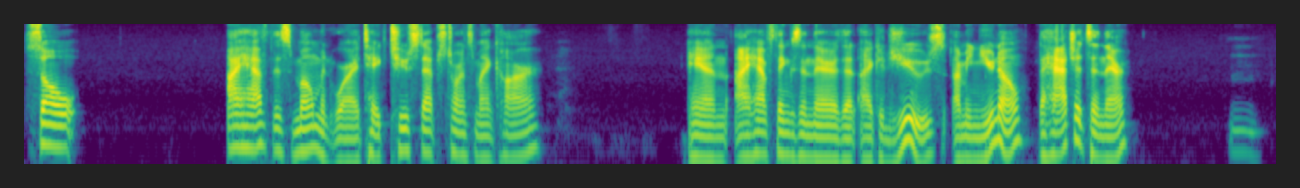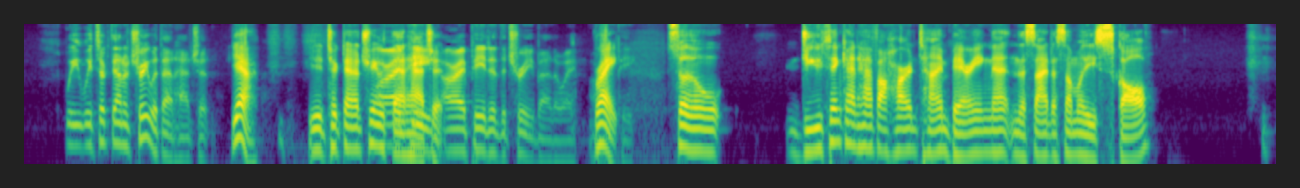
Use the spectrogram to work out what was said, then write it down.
So I have this moment where I take two steps towards my car and I have things in there that I could use. I mean, you know, the hatchet's in there. Hmm. We we took down a tree with that hatchet. Yeah. You took down a tree with that hatchet. R.I.P. to the tree, by the way. Right. So do you think I'd have a hard time burying that in the side of somebody's skull?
